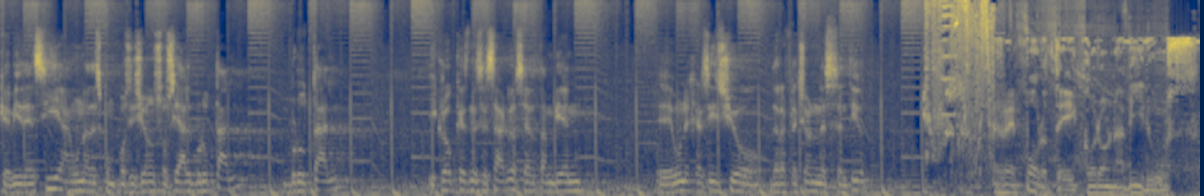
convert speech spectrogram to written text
que evidencia una descomposición social brutal, brutal, y creo que es necesario hacer también eh, un ejercicio de reflexión en ese sentido. Reporte Coronavirus.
